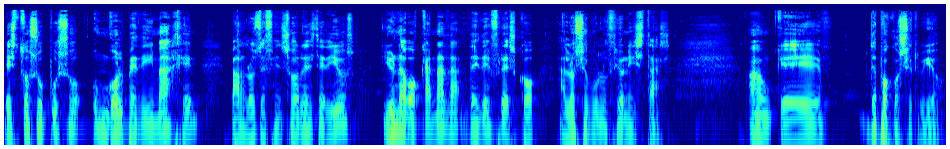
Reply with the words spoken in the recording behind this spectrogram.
Esto supuso un golpe de imagen para los defensores de Dios y una bocanada de aire fresco a los evolucionistas, aunque de poco sirvió.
